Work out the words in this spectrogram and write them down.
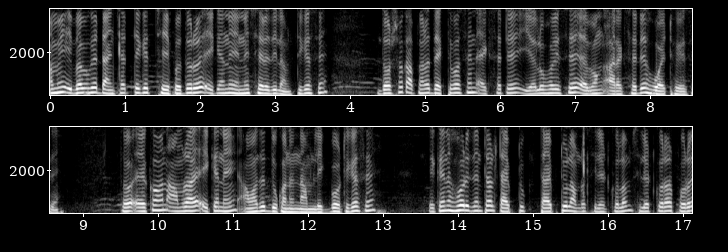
আমি এভাবে ডাইন সাইড থেকে চেপে ধরে এখানে এনে ছেড়ে দিলাম, ঠিক আছে? দর্শক, আপনারা দেখতে পাচ্ছেন এক সাইডে ইয়েলো হয়েছে এবং আরেক সাইডে হোয়াইট হয়েছে। তো এখন আমরা এখানে আমাদের দোকানের নাম লিখব, ঠিক আছে? এখানে horizontal type to type tool আমরা সিলেক্ট করলাম। সিলেক্ট করার পরে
